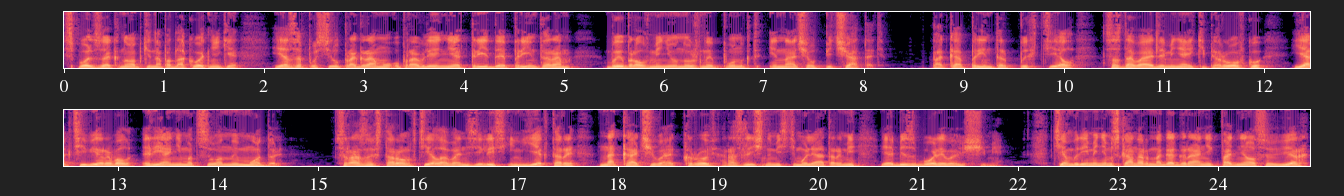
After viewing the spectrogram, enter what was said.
Используя кнопки на подлокотнике, я запустил программу управления 3D-принтером, выбрал в меню нужный пункт и начал печатать. Пока принтер пыхтел, создавая для меня экипировку, я активировал реанимационный модуль. С разных сторон в тело вонзились инъекторы, накачивая кровь различными стимуляторами и обезболивающими. Тем временем сканер-многогранник поднялся вверх,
